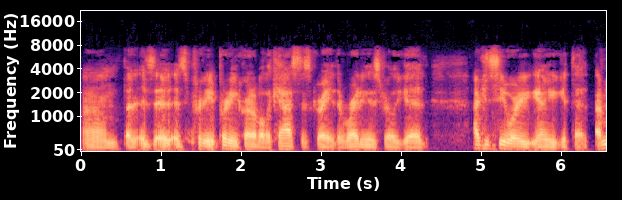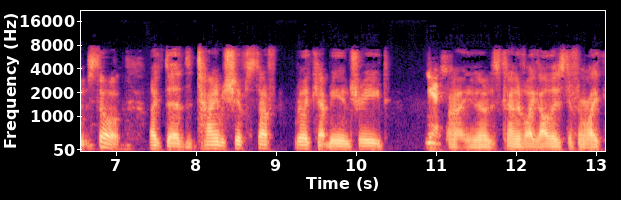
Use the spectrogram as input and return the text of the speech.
Um, but it's it's pretty pretty incredible. The cast is great. The writing is really good. I can see where you know you get that. I'm still like the the time shift stuff really kept me intrigued. Yes. Uh, you know, it's kind of like all these different like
